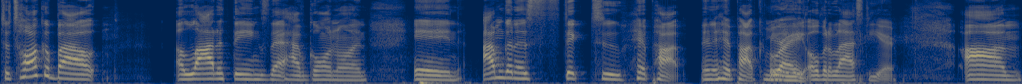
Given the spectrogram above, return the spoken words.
to talk about a lot of things that have gone on in i'm gonna stick to hip-hop in the hip-hop community Right. over the last year. Um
